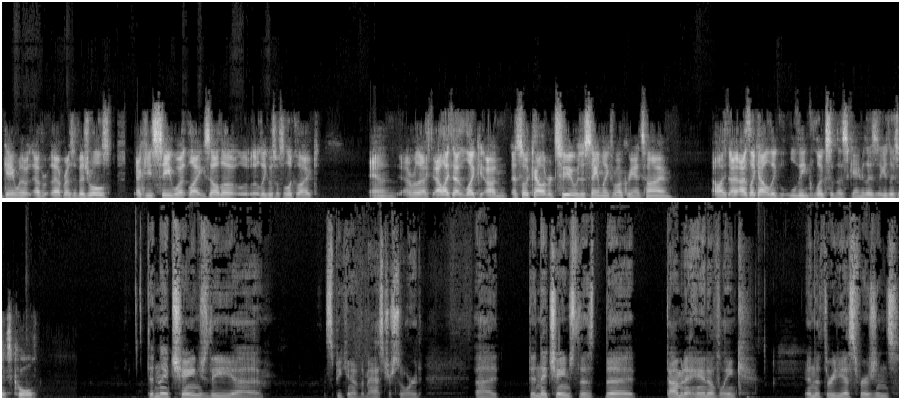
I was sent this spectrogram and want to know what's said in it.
game, when it that has the visuals, actually see what like Zelda Link was supposed to look like. And I really like I like that. Like on and Soul Calibur Two was the same Link from Ocarina of Time. I like I, I like how Link, Link looks in this game. He looks, he looks, looks cool. didn't they change the? Uh, speaking of the Master Sword, uh, didn't they change the the dominant hand of Link in the 3DS versions?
